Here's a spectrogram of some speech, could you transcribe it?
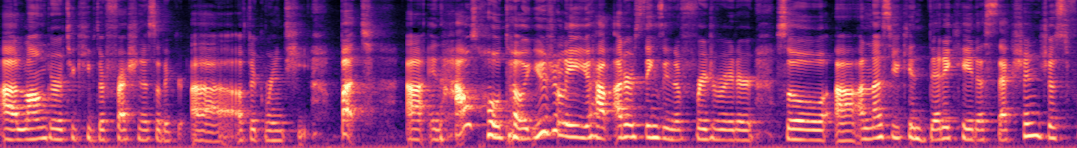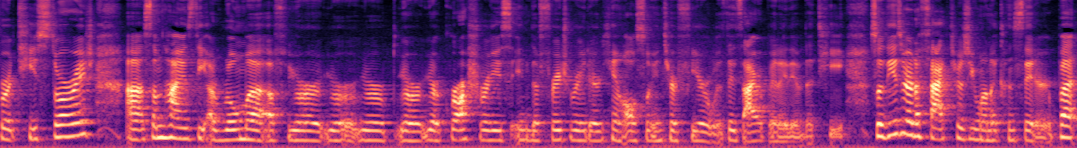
uh, longer to keep the freshness of the uh, of the green tea. But uh, in household though, usually you have other things in the refrigerator. So uh, unless you can dedicate a section just for tea storage, uh, sometimes the aroma of your, your, your, your, your groceries in the refrigerator can also interfere with desirability of the tea. So these are the factors you want to consider. But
